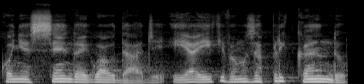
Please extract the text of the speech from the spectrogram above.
conhecendo a igualdade e é aí que vamos aplicando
